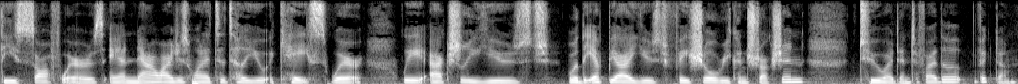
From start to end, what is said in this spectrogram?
these softwares. And now I just wanted to tell you a case where we actually used, or the FBI used facial reconstruction to identify the victim.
